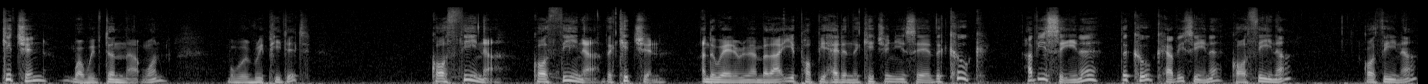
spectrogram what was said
Kitchen, well, we've done that one, but we'll repeat it. Cocina, Cocina, the kitchen. And the way to remember that, you pop your head in the kitchen, you say, the cook. Have you seen her? The cook, have you seen her? Cocina. Cocina.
